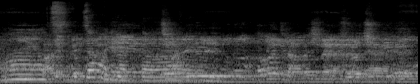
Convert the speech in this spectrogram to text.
아 진짜 많이 왔다. 자리를 떠나진 않으시네. 그렇죠. 잘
